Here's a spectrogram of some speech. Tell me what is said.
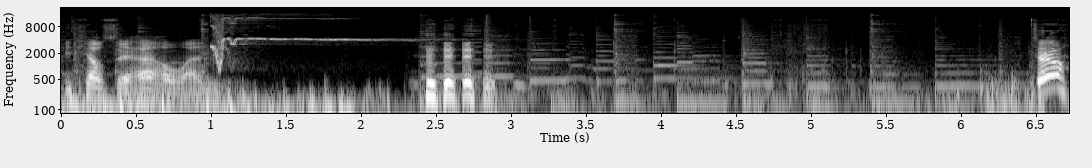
比跳水还好玩。加油！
